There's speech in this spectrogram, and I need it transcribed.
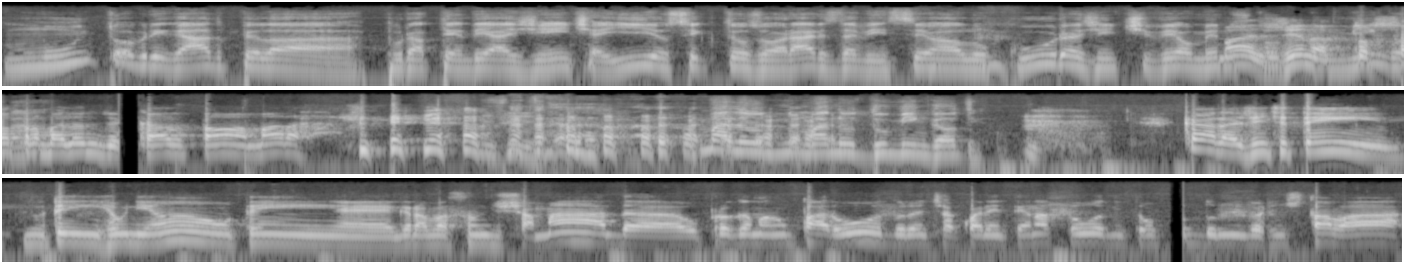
muito obrigado pela, por atender a gente aí. Eu sei que teus horários devem ser uma loucura. A gente te vê ao menos Imagina, todo domingo, tô só né? trabalhando de casa, tá uma maravilha. Mas no, mas no domingão. Cara, a gente tem, tem reunião, tem é, gravação de chamada, o programa não parou durante a quarentena toda, então todo domingo a gente tá lá.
